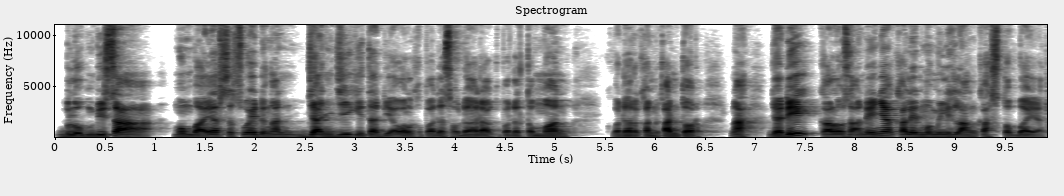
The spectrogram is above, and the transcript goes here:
belum bisa membayar sesuai dengan janji kita di awal kepada saudara, kepada teman, kepada rekan kantor. Nah, jadi kalau seandainya kalian memilih langkah stop bayar,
